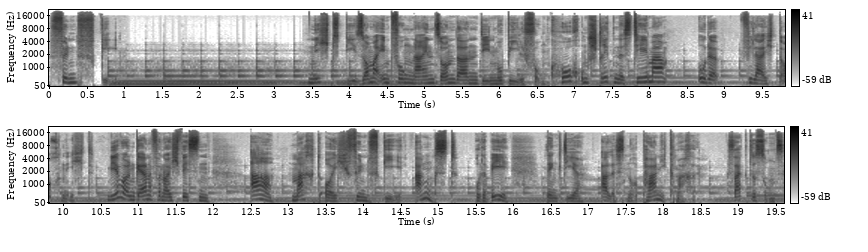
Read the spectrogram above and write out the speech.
5G. Nicht die Sommerimpfung, nein, sondern den Mobilfunk. Hoch umstrittenes Thema oder vielleicht doch nicht. Wir wollen gerne von euch wissen, a. Macht euch 5G Angst? Oder b. Denkt ihr, alles nur Panikmache? Sagt es uns.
